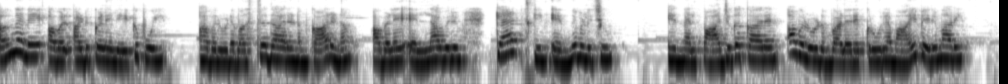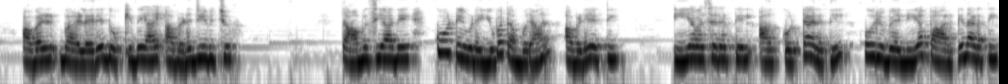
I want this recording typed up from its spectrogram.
അങ്ങനെ അവൾ അടുക്കളയിലേക്ക് പോയി. അവളുടെ വസ്ത്രധാരണം കാരണം അവളെ എല്ലാവരും കാറ്റ് സ്കിൻ എന്ന് വിളിച്ചു. എന്നാൽ പാചകക്കാരൻ അവളോട് വളരെ ക്രൂരമായി പെരുമാറി. അവൾ വളരെ ദുഃഖിതയായി അവിടെ ജീവിച്ചു. താമസിയാതെ കോട്ടയുടെ യുവതമ്പുരാൻ അവിടെ എത്തി. ഈ അവസരത്തിൽ ആ കൊട്ടാരത്തിൽ ഒരു വലിയ പാർട്ടി നടത്തി.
